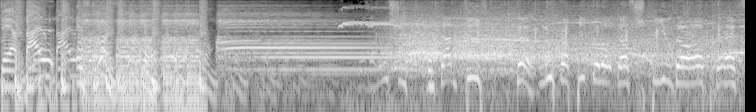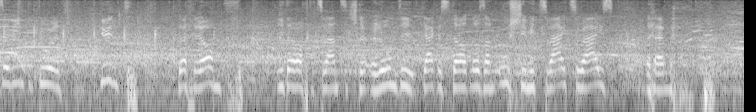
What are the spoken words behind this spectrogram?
Der Ball ist rund. Und dann pfeift der Luca Piccolo das Spiel da ab. Der FC Winterthur gönnt den Krampf in der 28. Runde gegen Stade Lausanne Uschi mit 2 zu 1. Ähm,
